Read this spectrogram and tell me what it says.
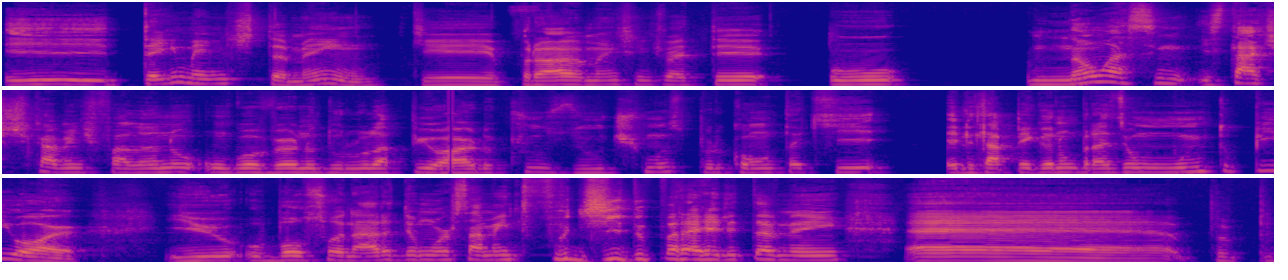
E tem em mente também que provavelmente a gente vai ter o. Não assim, estatisticamente falando, um governo do Lula pior do que os últimos, por conta que ele tá pegando um Brasil muito pior. E o, o Bolsonaro deu um orçamento fudido pra ele também, é, p- p-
